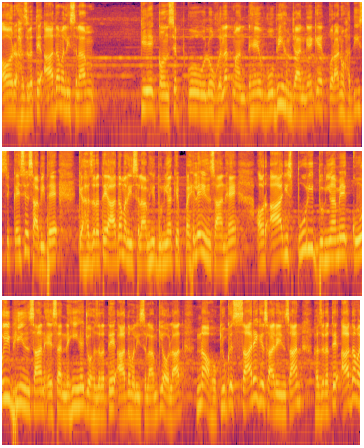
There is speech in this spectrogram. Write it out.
और हज़रत आदम सलाम के कॉन्सेप्ट को वो लोग गलत मानते हैं, वो भी हम जान गए कि कुरान हदीस से कैसे साबित है कि हज़रत आदम सलाम ही दुनिया के पहले इंसान हैं और आज इस पूरी दुनिया में कोई भी इंसान ऐसा नहीं है जो हज़रत आदम सलाम की औलाद ना हो, क्योंकि सारे के सारे इंसान हज़रत आदम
